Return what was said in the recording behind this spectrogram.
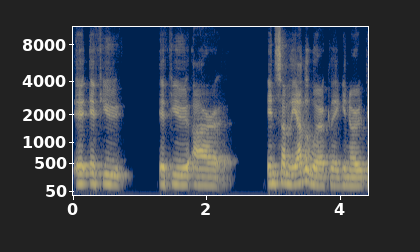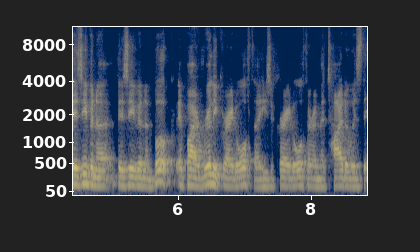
if you if you are in some of the other work that you know there's even a there's even a book by a really great author. He's a great author and the title is the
